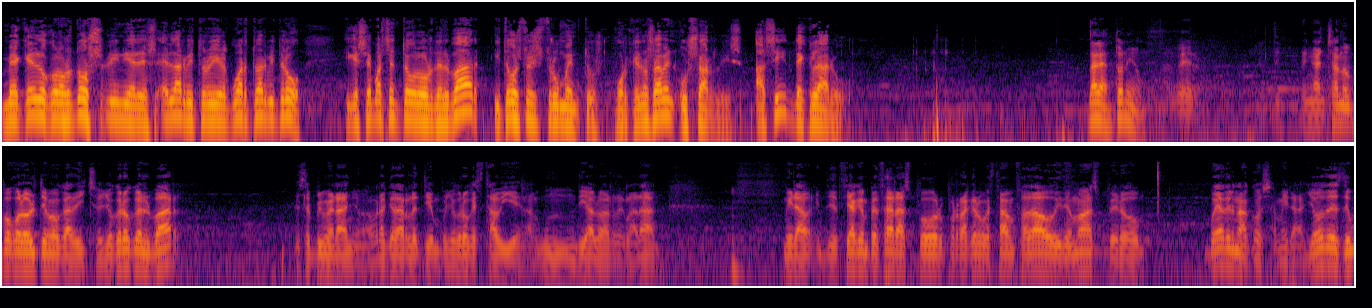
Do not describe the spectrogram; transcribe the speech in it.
Me quedo con los dos lineales, el árbitro y el cuarto árbitro, y que se marchen todos los del bar y todos estos instrumentos, porque no saben usarles. Así de claro. Dale, Antonio. A ver, enganchando un poco lo último que ha dicho. Yo creo que el bar es el primer año, habrá que darle tiempo. Yo creo que está bien, algún día lo arreglarán. Mira, decía que empezaras por, por Raquel porque estaba enfadado y demás, pero voy a decir una cosa. Mira, yo desde,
